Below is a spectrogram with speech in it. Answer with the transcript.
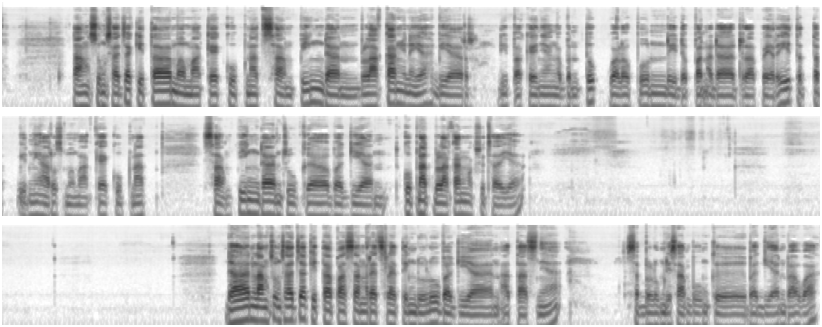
Langsung saja kita memakai kupnat samping dan belakang ini ya, biar dipakainya ngebentuk. Walaupun di depan ada draperi, tetap ini harus memakai kupnat samping dan juga bagian kupnat belakang maksud saya. Dan langsung saja kita pasang resleting dulu bagian atasnya sebelum disambung ke bagian bawah.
